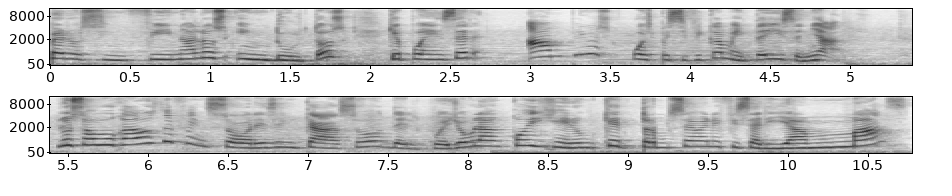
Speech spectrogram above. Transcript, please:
pero sin fin a los indultos que pueden ser o específicamente diseñados. Los abogados defensores en caso del cuello blanco dijeron que Trump se beneficiaría más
